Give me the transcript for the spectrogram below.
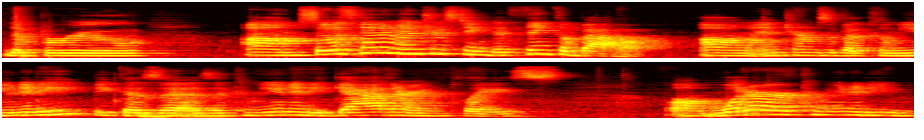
the brew. Um, so it's kind of interesting to think about um, in terms of a community because as a community gathering place, um, what are our community?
